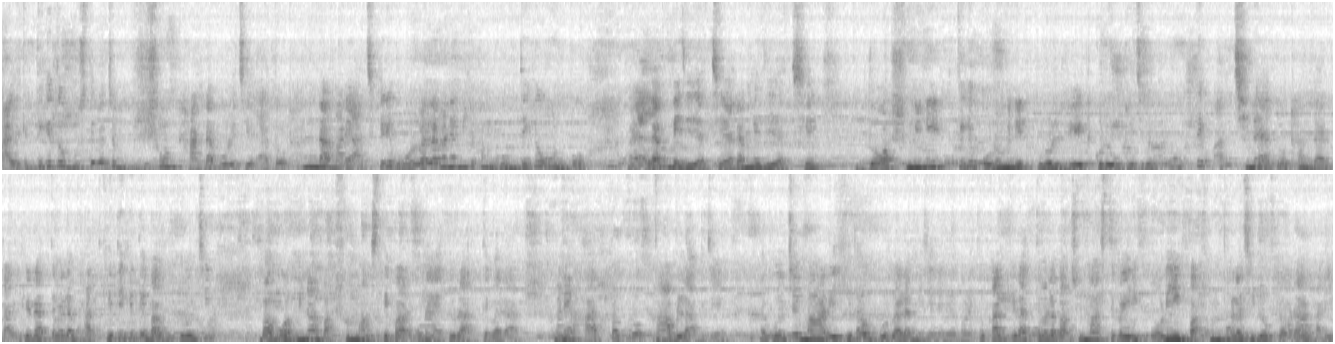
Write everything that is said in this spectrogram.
কালকের থেকে তো বুঝতে পারছ ভীষণ ঠান্ডা পড়েছে, এত ঠান্ডা মানে আজকের ভোরবেলা মানে আমি যখন ঘুম থেকে উঠবো অ্যালার্ম বেজে যাচ্ছে অ্যালার্ম বেজে যাচ্ছে। দশ মিনিট থেকে পনেরো মিনিট পুরো লেট করে উঠেছি। মানে উঠতে পারছি না এত ঠান্ডা। আর কালকে রাত্রেবেলা ভাত খেতে খেতে বাবুকে বলছি, বাবু, আমি না বাসন মাজতে পারব না এত রাত্রেবেলা। মানে হাত পা পুরো কাঁপ লাগছে। বলছে, মা, রেখে দাও, ভোরবেলা মেজে নেবে করে তো কালকে রাত্রেবেলা বাসন মাজতে পারিনি। অনেক বাসন থালা ছিল, কড়া, হাঁড়ি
